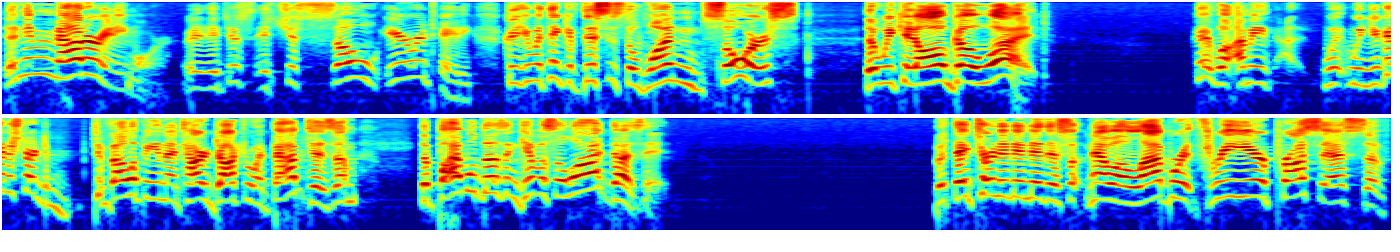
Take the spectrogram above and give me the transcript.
doesn't even matter anymore. It just, it's just so irritating. Because you would think if this is the one source, that we could all go what? Okay, well, I mean, uh, when you're going to start de- developing an entire doctrine with baptism, the Bible doesn't give us a lot, does it? But they turn it into this now elaborate three year process of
